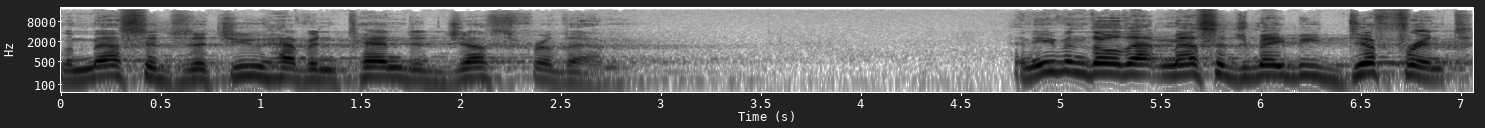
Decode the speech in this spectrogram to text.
the message that you have intended just for them. And even though that message may be different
